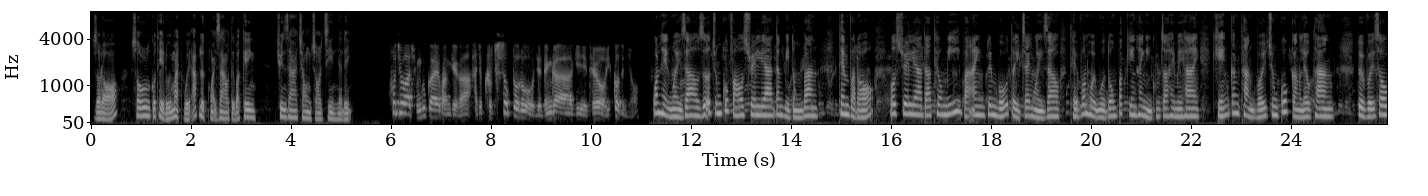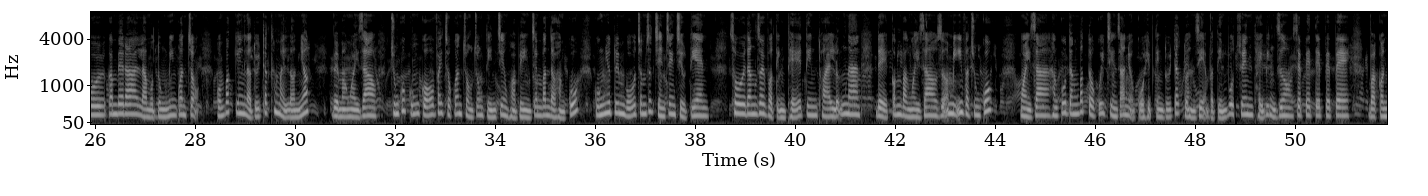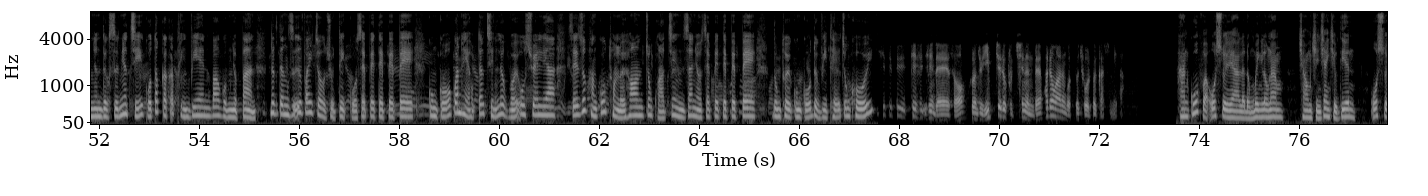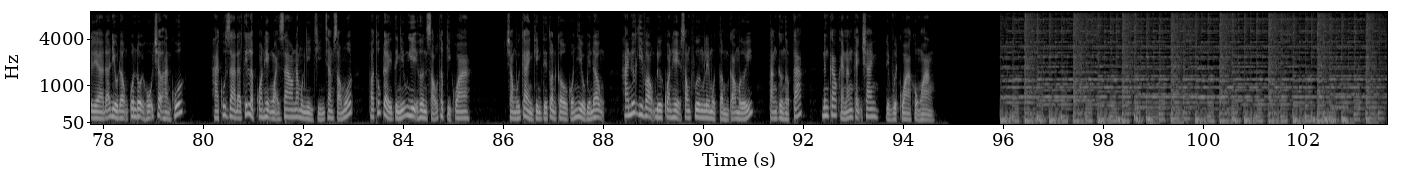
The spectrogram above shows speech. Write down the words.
Do đó, Seoul có thể đối mặt với áp lực ngoại giao từ Bắc Kinh, chuyên gia trong cho Jin nhận định. 호주와 중국과의 관계가 아주 급속도로 이제 냉각이 되어 있거든요. Quan hệ ngoại giao giữa Trung Quốc và Australia đang bị đồng băng. Thêm vào đó, Australia đã theo Mỹ và Anh tuyên bố tẩy chay ngoại giao Thế vận hội mùa đông Bắc Kinh 2022, khiến căng thẳng với Trung Quốc càng leo thang. Đối với Seoul, Canberra là một đồng minh quan trọng, còn Bắc Kinh là đối tác thương mại lớn nhất. Về mặt ngoại giao, Trung Quốc cũng có vai trò quan trọng trong tiến trình hòa bình trên bán đảo Hàn Quốc, cũng như tuyên bố chấm dứt chiến tranh Triều Tiên. Seoul đang rơi vào tình thế tin thoái lưỡng nan để cân bằng ngoại giao giữa Mỹ và Trung Quốc. Ngoài ra, Hàn Quốc đang bắt đầu quy trình gia nhập của Hiệp định Đối tác Toàn diện và Tiến bộ xuyên Thái Bình Dương CPTPP và còn nhận được sự nhất trí của tất cả các thành viên bao gồm Nhật Bản, nước đang giữ vai trò chủ tịch của CPTPP, củng cố quan hệ hợp tác chiến lược với Australia sẽ giúp Hàn Quốc thuận lợi hơn trong quá trình gia nhập CPTPP, đồng thời củng cố được vị thế trong khối. CPTPP 내에서 그런 좀 입지를 굳히는데 활용하는 것도 좋을 것 같습니다. Hàn Quốc và Australia là đồng minh lâu năm. Trong chiến tranh Triều Tiên, Australia đã điều động quân đội hỗ trợ Hàn Quốc. Hai quốc gia đã thiết lập quan hệ ngoại giao năm 1961 và thúc đẩy tình hữu nghị hơn 6 thập kỷ qua. Trong bối cảnh kinh tế toàn cầu có nhiều biến động, hai nước hy vọng đưa quan hệ song phương lên một tầm cao mới, tăng cường hợp tác, nâng cao khả năng cạnh tranh để vượt qua khủng hoảng.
